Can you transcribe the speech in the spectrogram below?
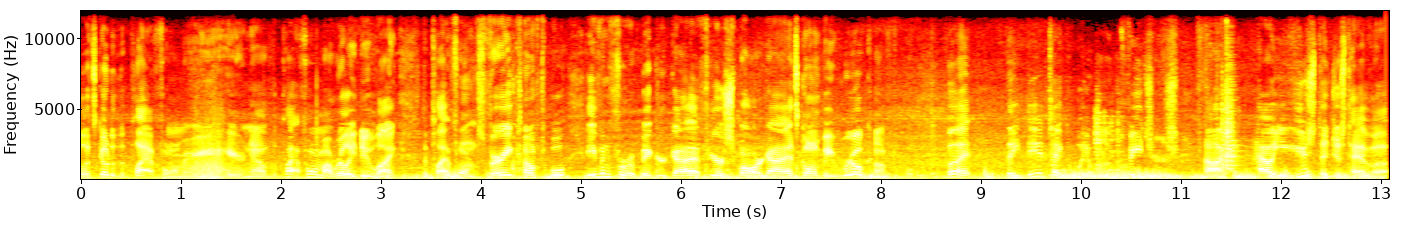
So let's go to the platform area here. Now the platform I really do like. The platform's very comfortable. Even for a bigger guy, if you're a smaller guy, it's gonna be real comfortable. But they did take away one of the features, like how you used to just have a,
